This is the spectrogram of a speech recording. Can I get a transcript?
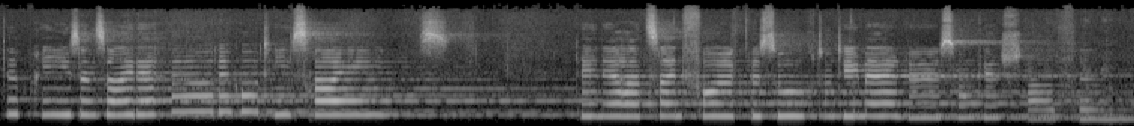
Gepriesen sei der Herr, der Gott Israels, denn er hat sein Volk besucht und ihm Erlösung geschaffen.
